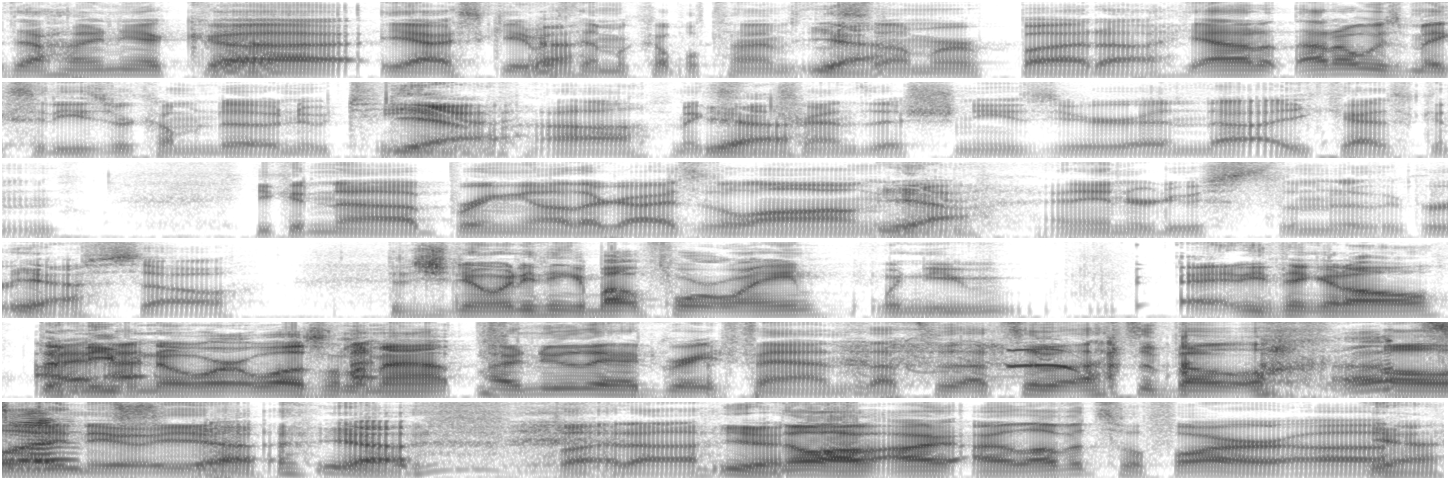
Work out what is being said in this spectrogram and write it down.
Dahaniak, Yeah. uh, yeah, I skated Yeah. with him a couple times this Yeah. summer, but uh, yeah, that, that always makes it easier coming to a new team. Yeah. uh, makes the transition easier, and uh, you guys can you can uh, bring other guys along. Yeah. and, and introduce them to the group. Yeah. So Did you know anything about Fort Wayne when you anything at all? Didn't I- even know where it was on the map. I knew they had great fans. That's that's that's about That all I knew. Yeah, yeah, yeah. But uh, Yeah. no, I I love it so far. Uh, Yeah.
